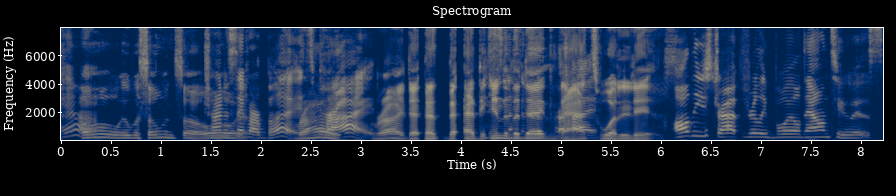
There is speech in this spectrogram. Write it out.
Yeah. Oh, it was so and so. trying to save our butt. It's right, pride. Right. That, that, that at the It's end of the day, that's what it is. All these traps really boil down to is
